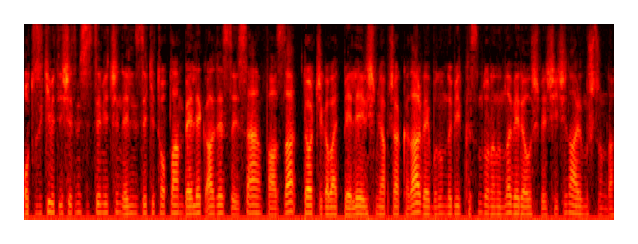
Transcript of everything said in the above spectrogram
32 bit işletim sistemi için elinizdeki toplam bellek adres sayısı en fazla 4 GB belleğe erişim yapacak kadar ve bunun da bir kısmı donanımla veri alışverişi için ayrılmış durumda.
